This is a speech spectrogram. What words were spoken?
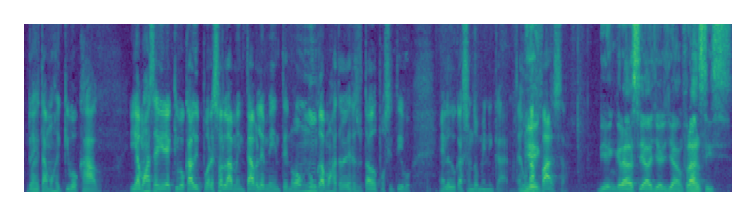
entonces estamos equivocados. Y vamos a seguir equivocados y por eso lamentablemente no, nunca vamos a tener resultados positivos en la educación dominicana. Es una falsa. Bien, gracias Yerjan. Francis.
